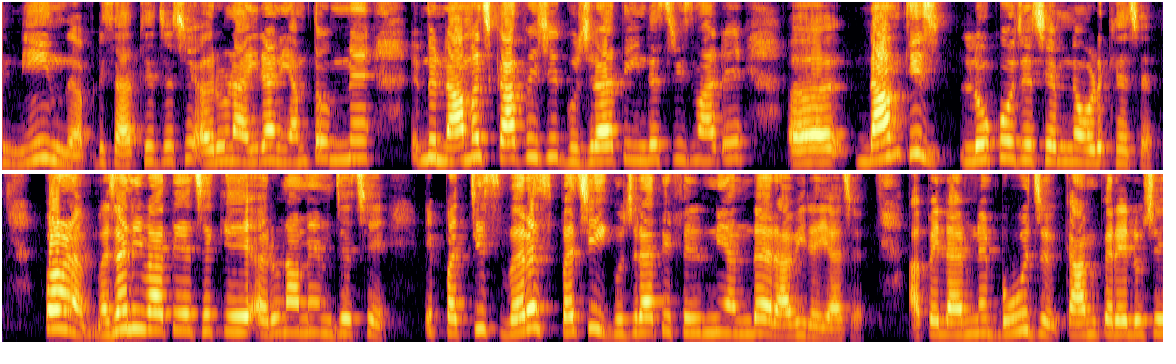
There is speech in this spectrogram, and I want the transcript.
મેઇન આપણી સાથે જે છે અરુણા ઈરાની, આમ તો એમને, એમનું નામ જ કાફી છે ગુજરાતી ઇન્ડસ્ટ્રીઝ માટે. નામથી જ લોકો જે છે એમને ઓળખે છે. પણ મજાની વાત એ છે કે અરુણા મેમ જે છે એ પચીસ વર્ષ પછી ગુજરાતી ફિલ્મની અંદર આવી રહ્યા છે. આ પહેલાં એમને બહુ જ કામ કરેલું છે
